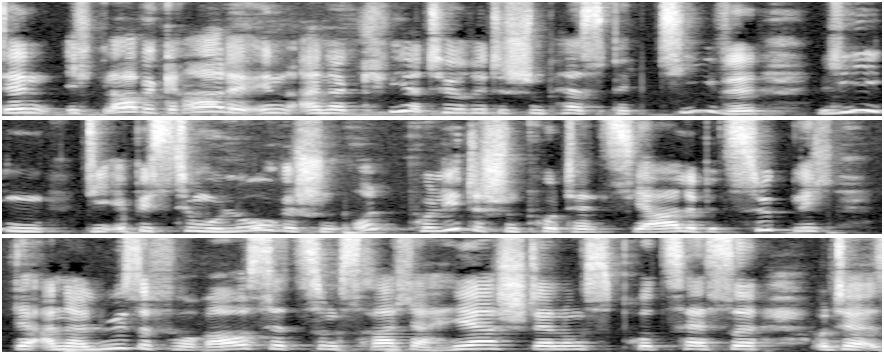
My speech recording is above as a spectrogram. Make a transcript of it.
denn ich glaube, gerade in einer queertheoretischen Perspektive liegen die epistemologischen und politischen Potenziale bezüglich der Analyse voraussetzungsreicher Herstellungsprozesse und der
